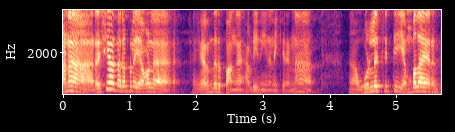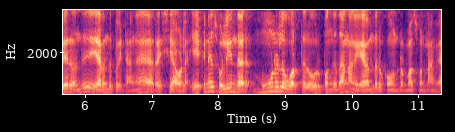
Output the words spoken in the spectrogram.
ஆனால் ரஷ்யா தரப்பில் எவ்வளோ இறந்துருப்பாங்க அப்படின்னு நீங்கள் நினைக்கிறேன்னா ஒரு லட்சத்தி எண்பதாயிரம் பேர் வந்து இறந்து போயிட்டாங்க ரஷ்யாவில். ஏற்கனவே சொல்லியிருந்தார். மூணில் ஒருத்தர் ஒரு பங்கு தான் நாங்கள் இறந்துருக்கோன்ற மாதிரி சொன்னாங்க.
